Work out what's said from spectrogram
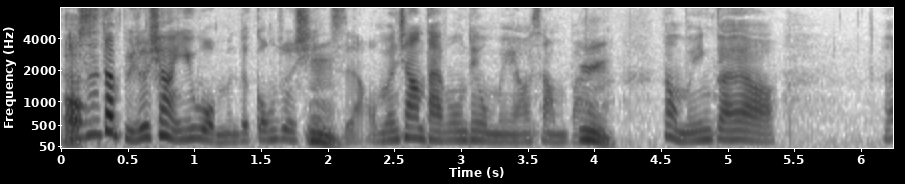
老师，那比如说像以我们的工作性质啊，我们像台风天我们也要上班，嗯，那我们应该要呃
